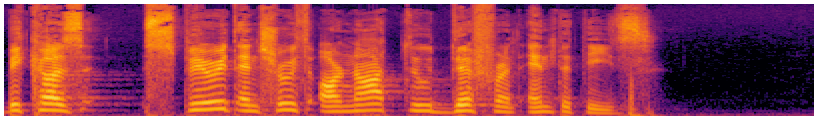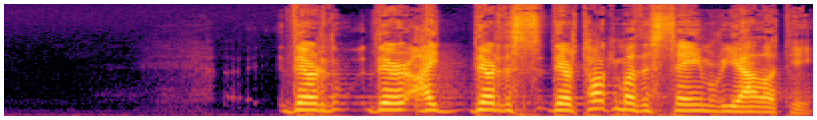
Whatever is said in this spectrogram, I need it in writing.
Because spirit and truth are not two different entities. They're, they're, I, they're, the, they're talking about the same reality.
